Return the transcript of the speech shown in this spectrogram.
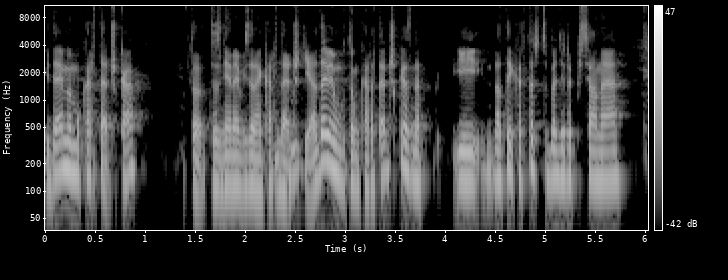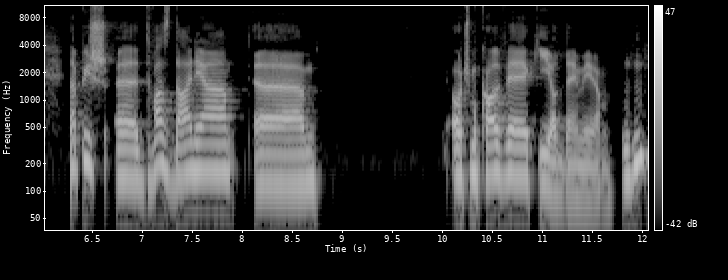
i dajmy mu karteczkę. To, to jest nienawidzone karteczki, mhm. ale dajmy mu tą karteczkę i na tej karteczce będzie napisane napisz e, dwa zdania e, o czymkolwiek i oddajmy ją. Mhm.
